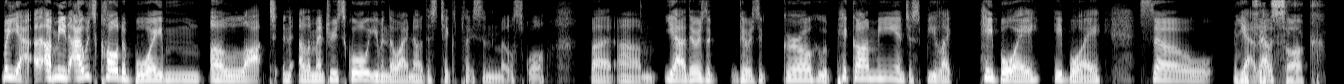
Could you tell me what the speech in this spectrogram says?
But yeah, I I mean, I was called a boy mm, a lot in elementary school, even though I know this takes place in middle school. But um, yeah, there was a there was a girl who would pick on me and just be like, "Hey boy, hey boy." So I mean, yeah, kids that was. suck.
